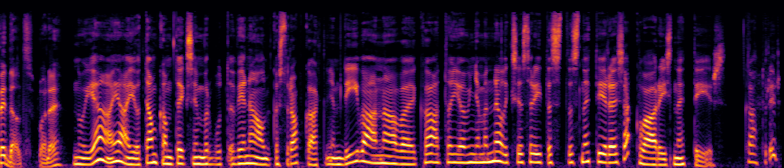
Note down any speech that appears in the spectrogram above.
pedants, vai ne? Nu, jā, jā, jo tam, kam, teiksim, varbūt vienalga, kas tur apkārt viņam dīvānā vai kā, tad jau viņam neliksies arī tas, tas netīrais akvārijas netīrs. Kā tur ir?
